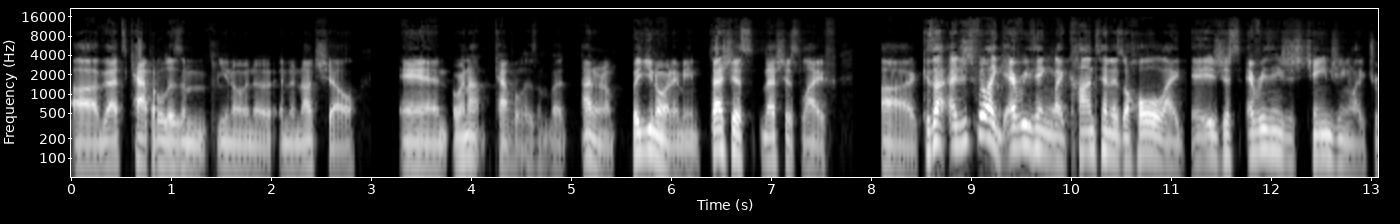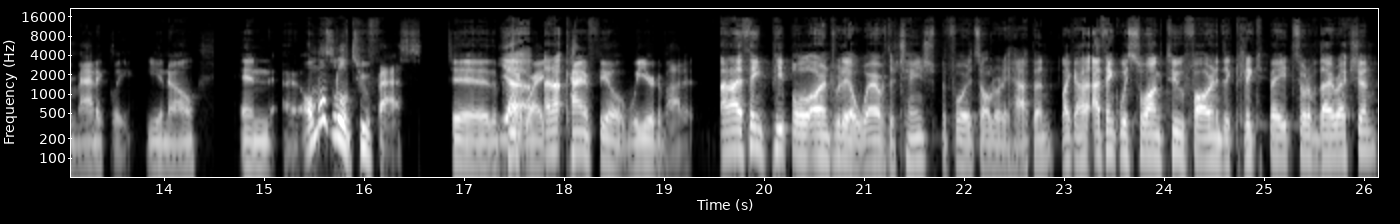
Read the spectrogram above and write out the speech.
Uh, that's capitalism, you know, in a in a nutshell. And or not capitalism, but I don't know. But you know what I mean. That's just that's just life. Uh, because I, I just feel like everything, like content as a whole, like it's just everything's just changing like dramatically, you know, and uh, almost a little too fast to the Yeah, point where I, I- kind of feel weird about it. and I think people aren't really aware of the change before it's already happened. Like I, I think we swung too far in the clickbait sort of direction,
